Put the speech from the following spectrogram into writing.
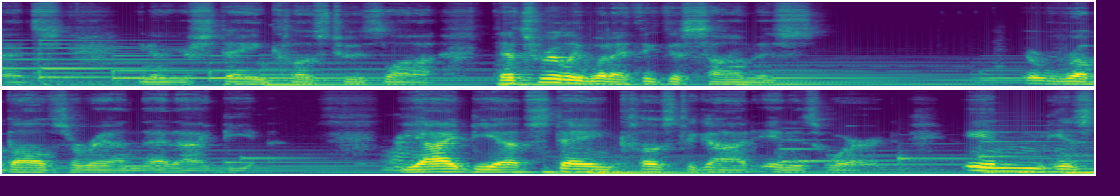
That's, you know, you're staying close to his law. That's really what I think this psalm is revolves around that idea Right. the idea of staying close to God in His Word, in His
